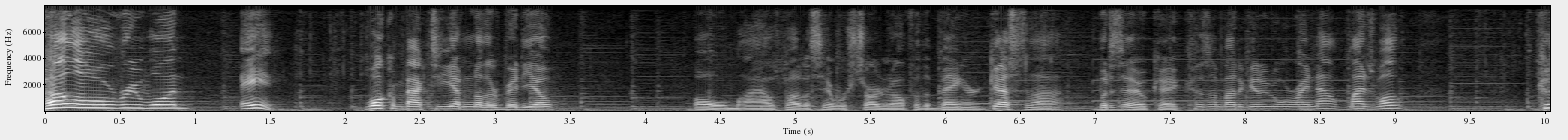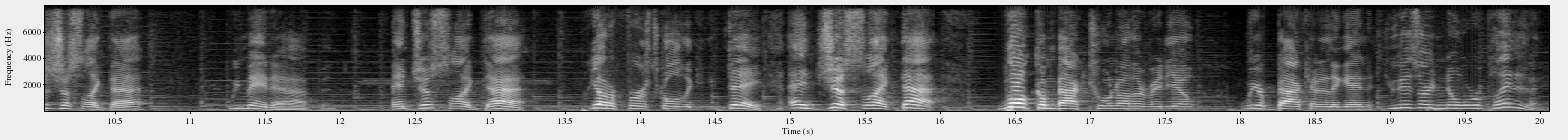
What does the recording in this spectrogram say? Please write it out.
Hello everyone, and welcome back to yet another video. Oh my, I was about to say we're starting off with a banger. Guess not, but it's okay, because I'm about to get a goal right now. Might as well. Because just like that, we made it happen. And just like that, we got our first goal of the day. And just like that, welcome back to another video. We are back at it again. You guys already know what we're playing today.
